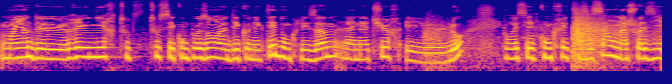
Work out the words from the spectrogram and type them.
moyen de réunir tous ces composants euh, déconnectés, donc les hommes, la nature et l'eau. Pour essayer de concrétiser ça, on a choisi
